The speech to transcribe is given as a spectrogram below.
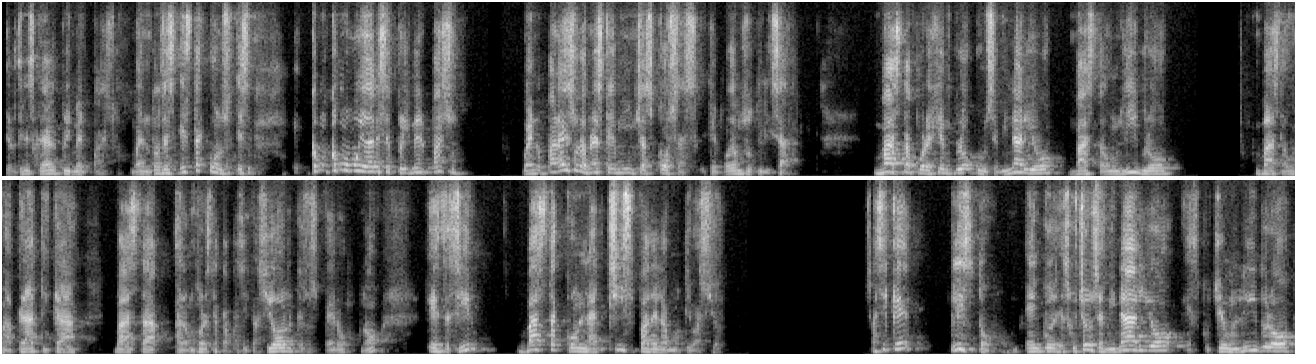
Pero tienes que dar el primer paso. Bueno, entonces, esta, ¿cómo, ¿cómo voy a dar ese primer paso? Bueno, para eso la verdad es que hay muchas cosas que podemos utilizar. Basta, por ejemplo, un seminario, basta un libro, basta una plática, basta a lo mejor esta capacitación, que eso espero, ¿no? Es decir, basta con la chispa de la motivación. Así que, listo, escuché un seminario, escuché un libro,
